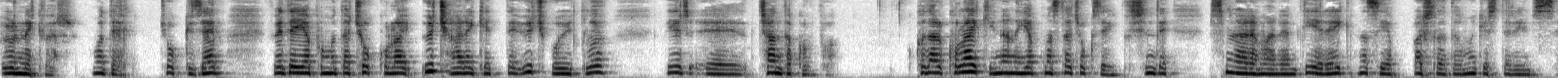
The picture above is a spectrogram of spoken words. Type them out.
örnek var. Model. Çok güzel ve de yapımı da çok kolay. 3 harekette 3 boyutlu bir e, çanta kurpu. O kadar kolay ki inanın yapması da çok zevkli. Şimdi Bismillahirrahmanirrahim diyerek nasıl yap başladığımı göstereyim size.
